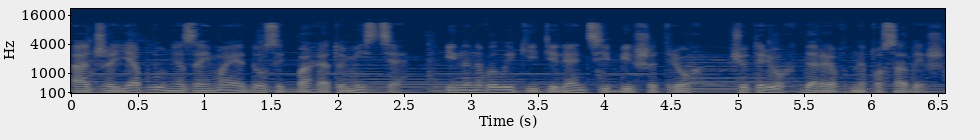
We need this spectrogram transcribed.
Адже яблуня займає досить багато місця, і на невеликій ділянці більше трьох-чотирьох дерев не посадиш.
